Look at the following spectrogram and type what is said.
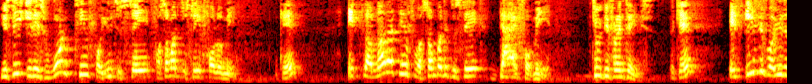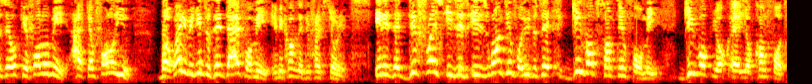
You see, it is one thing for you to say, for somebody to say, follow me. Okay? It's another thing for somebody to say, die for me. Two different things. Okay? It's easy for you to say, okay, follow me. I can follow you. But when you begin to say, die for me, it becomes a different story. It is a difference. It is, it is one thing for you to say, give up something for me. Give up your, uh, your comfort.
